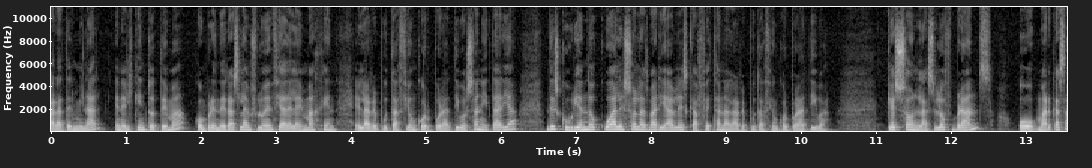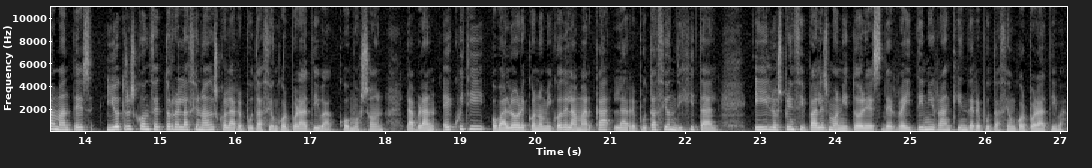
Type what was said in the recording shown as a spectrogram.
Para terminar, en el quinto tema comprenderás la influencia de la imagen en la reputación corporativo-sanitaria, descubriendo cuáles son las variables que afectan a la reputación corporativa, qué son las love brands o marcas amantes y otros conceptos relacionados con la reputación corporativa, como son la brand equity o valor económico de la marca, la reputación digital y los principales monitores de rating y ranking de reputación corporativa.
